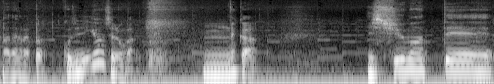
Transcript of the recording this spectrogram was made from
まあだからやっぱ、個人事業者の方が、うん、なんか、一周回って、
